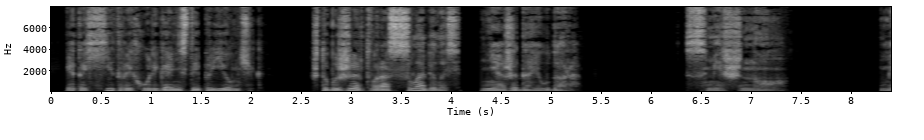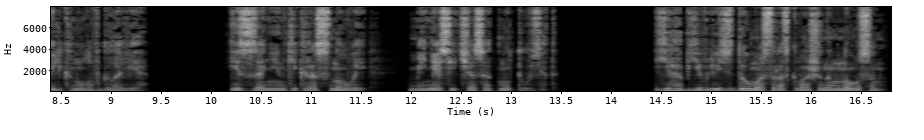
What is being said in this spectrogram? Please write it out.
— это хитрый хулиганистый приемчик, чтобы жертва расслабилась, не ожидая удара. «Смешно», — мелькнуло в голове. «Из-за Нинки Красновой меня сейчас отмутузят. Я объявлюсь дома с расквашенным носом,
